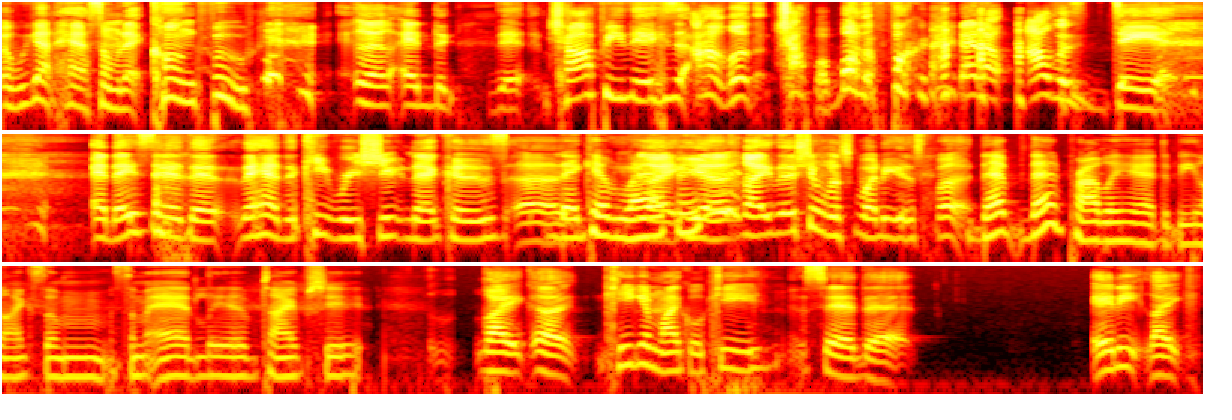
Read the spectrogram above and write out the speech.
"Uh, "We gotta have some of that kung fu." Uh, and the, the chop he did, he said, "I love to chop a motherfucker," and I, I was dead. And they said that they had to keep reshooting that because uh, They kept like, laughing. yeah, like that shit was funny as fuck. That that probably had to be like some some ad lib type shit. like uh Keegan Michael Key said that Eddie like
